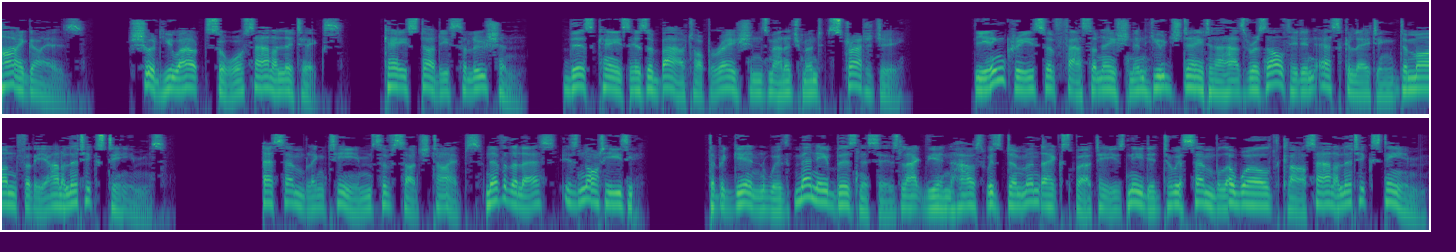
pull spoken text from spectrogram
Hi guys. Should you outsource analytics? Case study solution. This case is about operations management strategy. The increase of fascination in huge data has resulted in escalating demand for the analytics teams. Assembling teams of such types, nevertheless, is not easy. To begin with, many businesses lack the in-house wisdom and expertise needed to assemble a world-class analytics team.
